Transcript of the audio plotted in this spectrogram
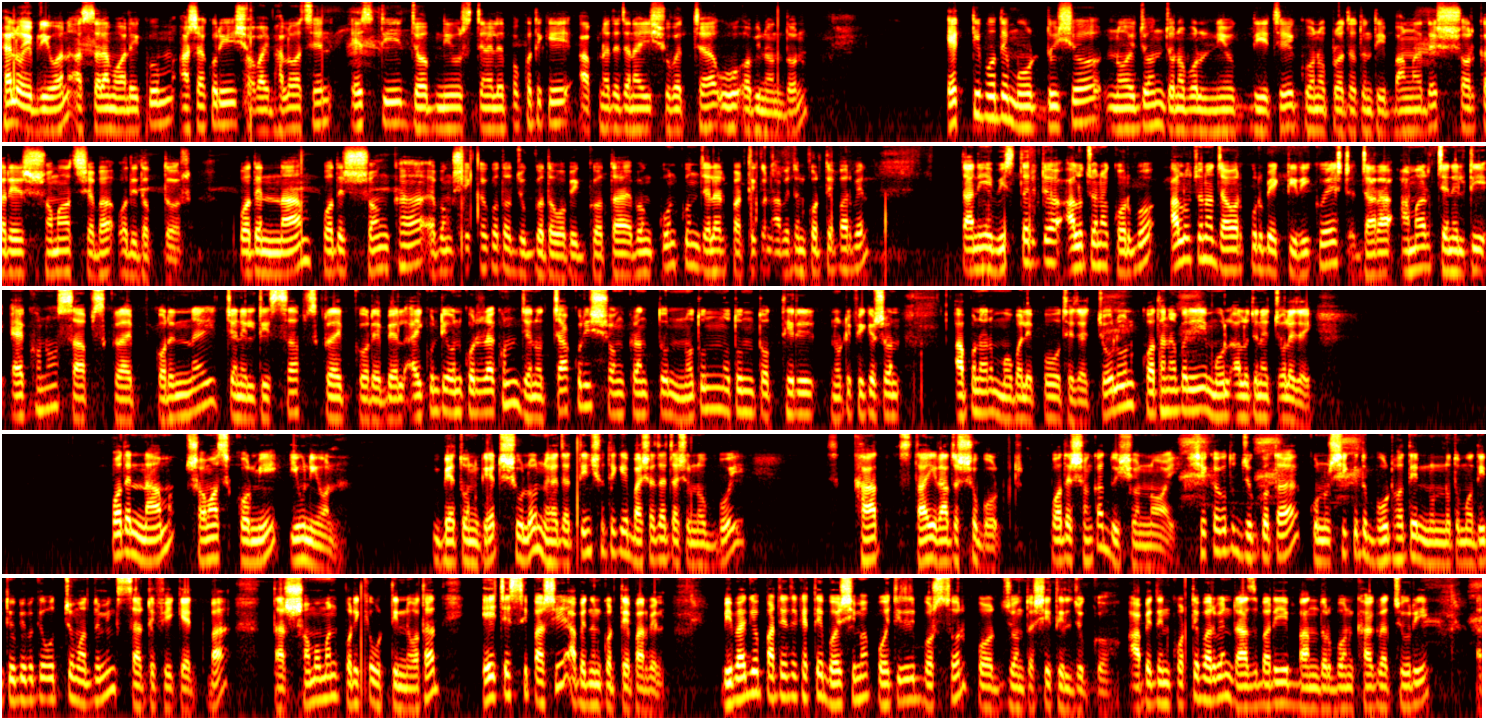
Hello everyone আসসালামু আলাইকুম আশা করি সবাই ভালো আছেন। এসটি জব নিউজ চ্যানেলের পক্ষ থেকে আপনাদের জানাই শুভেচ্ছা ও অভিনন্দন। একটি পদে মোট দুইশো নয় জন জনবল নিয়োগ দিয়েছে গণপ্রজাতন্ত্রী বাংলাদেশ সরকারের সমাজ সেবা অধিদপ্তর। পদের নাম, পদের সংখ্যা এবং শিক্ষাগত যোগ্যতা, অভিজ্ঞতা এবং কোন কোন জেলার প্রার্থীগণ আবেদন করতে পারবেন তা নিয়ে বিস্তারিত আলোচনা করব। আলোচনা যাওয়ার পূর্বে একটি রিকোয়েস্ট যারা আমার চ্যানেলটি এখনও সাবস্ক্রাইব করেন নাই, চ্যানেলটি সাবস্ক্রাইব করে বেল আইকনটি অন করে রাখুন, যেন চাকরি সংক্রান্ত নতুন নতুন তথ্যের নোটিফিকেশন আপনার মোবাইলে পৌঁছে যায়। চলুন কথা না বাড়িয়ে মূল আলোচনায় চলে যাই। পদের নাম সমাজকর্মী ইউনিয়ন। বেতন গেট ষোলো, নয় হাজার তিনশো থেকে বাইশ হাজার চারশো নব্বই। খাত স্থায়ী রাজস্ব বোর্ড। পদের সংখ্যা দুইশো নয়। শিক্ষাগত যোগ্যতা কোনো শিক্ষিত বোর্ড হতে ন্যূনতম দ্বিতীয় বিভাগে উচ্চ মাধ্যমিক সার্টিফিকেট বা তার সমমান পরীক্ষা উত্তীর্ণ, অর্থাৎ এইচএসসি পাশে আবেদন করতে পারবেন। বিভাগীয় প্রার্থীদের ক্ষেত্রে বয়সীমা পঁয়ত্রিশ বছর পর্যন্ত শিথিলযোগ্য। আবেদন করতে পারবেন রাজবাড়ী, বান্দরবন, খাগড়াছড়ি,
